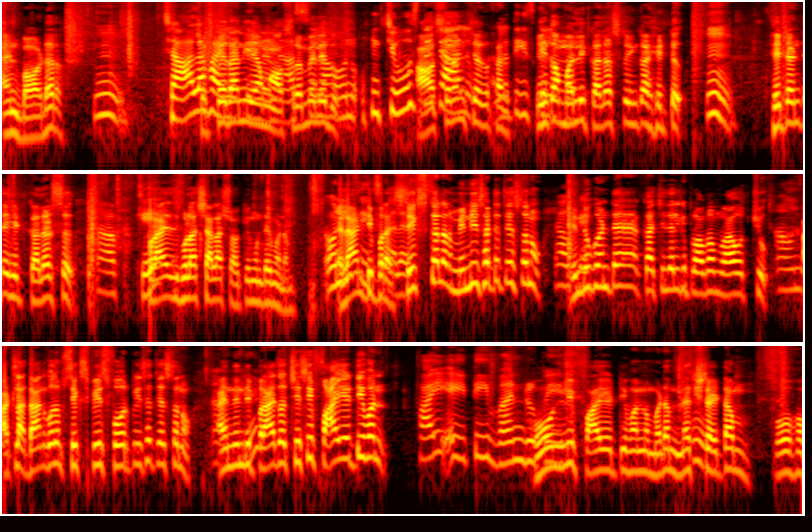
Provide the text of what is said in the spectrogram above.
and border. చాలా. అవసరమే లేదు. చూస్తే ఇంకా. మళ్ళీ కలర్స్ ఇంకా హిట్. హిట్ అంటే హిట్ కలర్స్. ప్రైస్ కూడా చాలా షాకింగ్ ఉంటాయి మేడం. ఎలాంటి price. Six colour mini set తెస్తాను. ఎందుకంటే కచ్చిలకి ప్రాబ్లం రావచ్చు. అట్లా దానికోసం సిక్స్ పీస్ ఫోర్ పీస్ తెస్తాను. అండ్ దీని ప్రైస్ వచ్చేసి five eighty one five eighty one only five eighty వన్లో మేడం. నెక్స్ట్ Hmm. ఐటమ్ ఓహో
